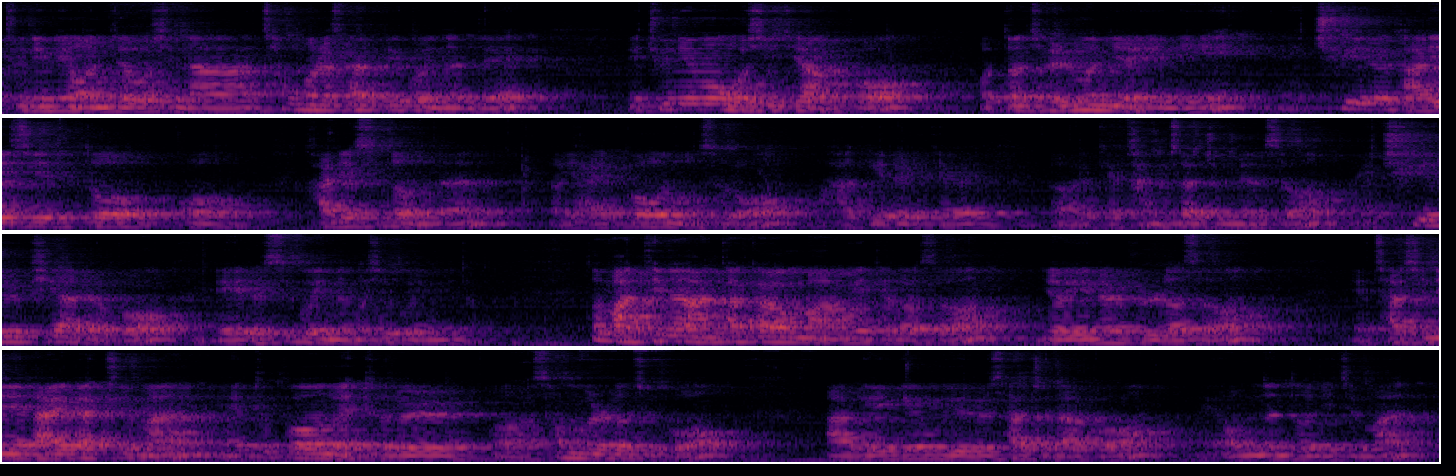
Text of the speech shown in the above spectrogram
주님이 언제 오시나 창문을 살피고 있는데 주님은 오시지 않고 어떤 젊은 여인이 추위를 가리지 또 어, 가릴 수도 없는 얇은 옷으로 아기를 이렇게 어, 이렇게 감싸주면서 추위를 피하려고 애를 쓰고 있는 것이 보입니다. 또 마틴은 안타까운 마음이 들어서 여인을 불러서 자신의 낡았지만 두꺼운 외투를 어, 선물로 주고 아기에게 우유를 사주라고 없는 돈이지만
